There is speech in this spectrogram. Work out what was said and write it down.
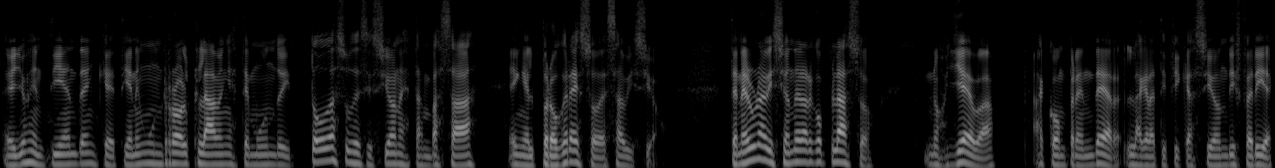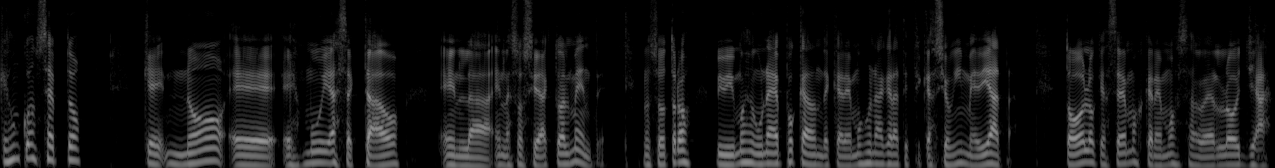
Ellos entienden que tienen un rol clave en este mundo y todas sus decisiones están basadas en el progreso de esa visión. Tener una visión de largo plazo nos lleva a comprender la gratificación diferida, que es un concepto que no eh, es muy aceptado en la, en la sociedad actualmente. Nosotros vivimos en una época donde queremos una gratificación inmediata. Todo lo que hacemos queremos saberlo ya.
